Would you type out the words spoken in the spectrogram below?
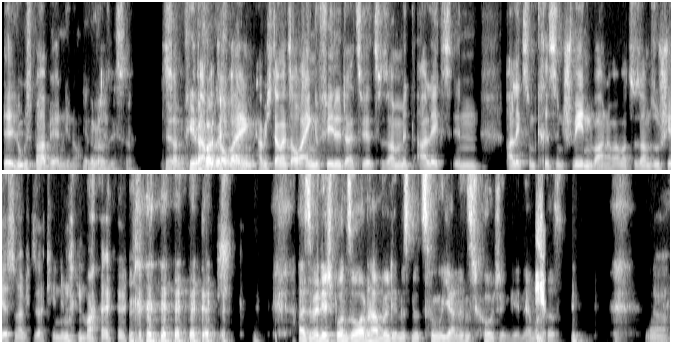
Äh, Luke ist HPN, genau. Ja, genau, siehst du. Das ja, viel Erfolg. Habe ich damals auch eingefädelt, als wir zusammen mit Alex in Alex und Chris in Schweden waren. Da waren wir zusammen Sushi essen und habe ich gesagt, hier nimm den mal. also wenn ihr Sponsoren haben wollt, ihr müsst nur zu Jan ins Coaching gehen. Er macht das. ja.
